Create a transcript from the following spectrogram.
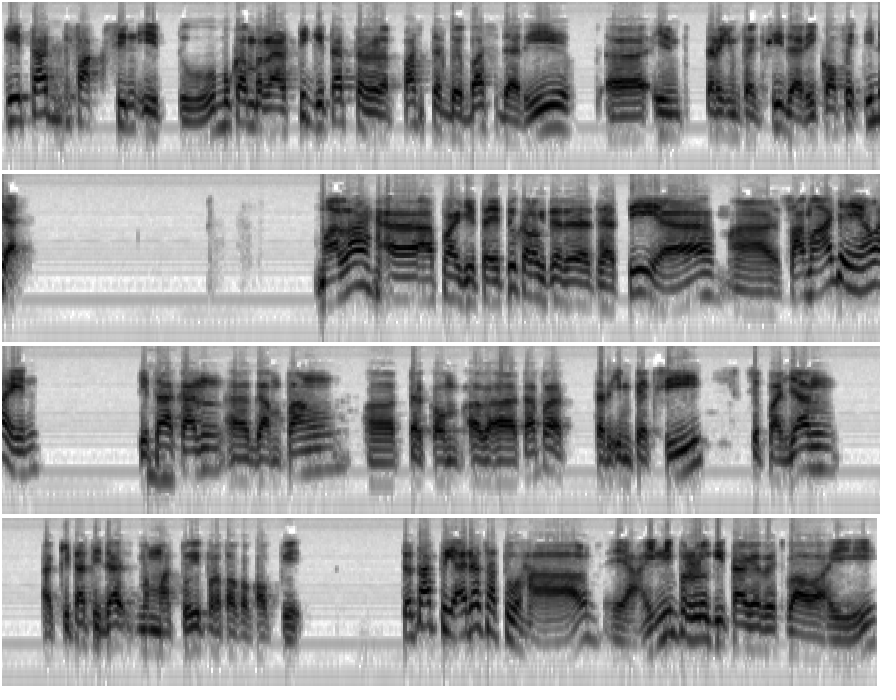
kita vaksin itu bukan berarti kita terlepas terbebas dari uh, terinfeksi dari COVID, tidak. Malah uh, apa kita itu kalau kita hati-hati ya uh, sama aja yang lain kita hmm. akan uh, gampang uh, terkom, uh, apa, terinfeksi sepanjang uh, kita tidak mematuhi protokol COVID. Tetapi ada satu hal, ya ini perlu kita garis bawahi,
